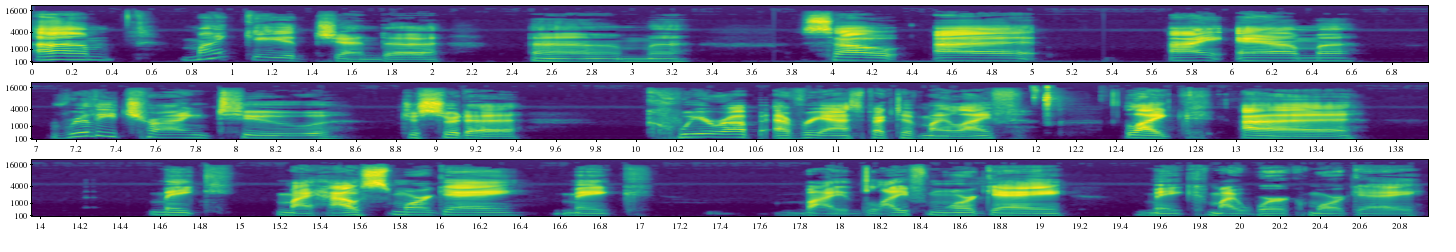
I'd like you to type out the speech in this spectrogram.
Um my gay agenda um so uh I am really trying to just sort of queer up every aspect of my life. Like uh make my house more gay, make my life more gay, make my work more gay.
